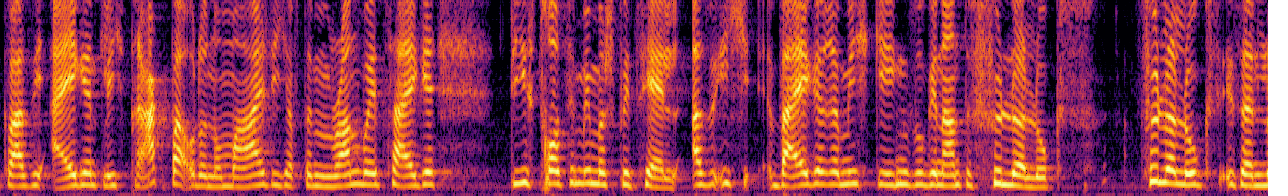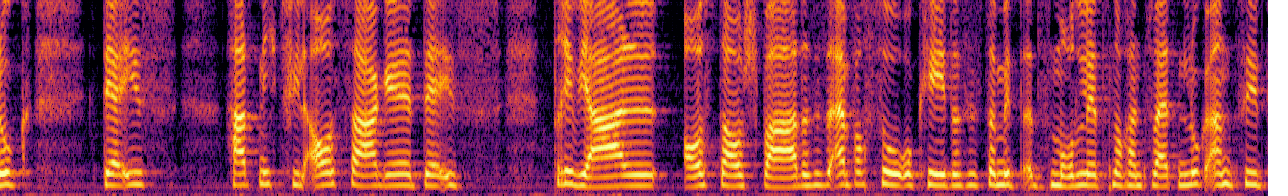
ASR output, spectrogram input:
quasi eigentlich tragbar oder normal, die ich auf dem Runway zeige, die ist trotzdem immer speziell. Also ich weigere mich gegen sogenannte Füllerlooks. Füllerlooks ist ein Look, der ist hat nicht viel Aussage, der ist trivial, austauschbar. Das ist einfach so, okay, das ist damit das Model jetzt noch einen zweiten Look anzieht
